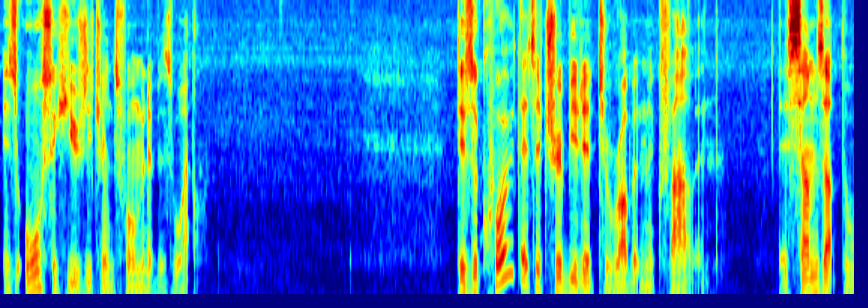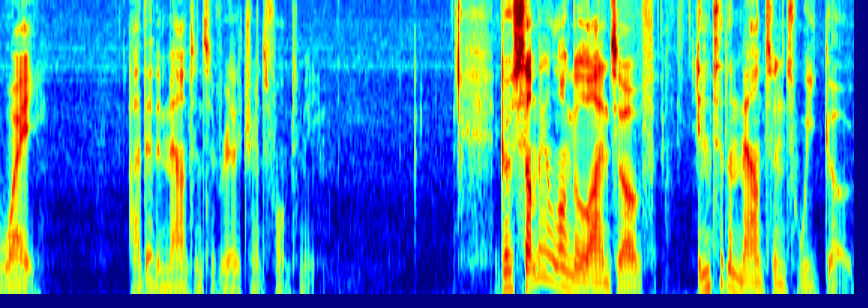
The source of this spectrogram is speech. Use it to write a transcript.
is also hugely transformative as well. There's a quote that's attributed to Robert Macfarlane that sums up the way uh, that the mountains have really transformed me. It goes something along the lines of Into the mountains we go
